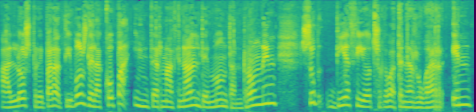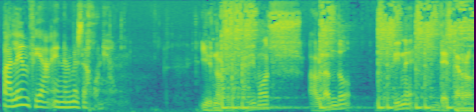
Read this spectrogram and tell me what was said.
a los preparativos de la Copa Internacional de Mountain Running Sub-18 que va a tener lugar en Palencia en el mes de junio. Y nos despedimos hablando de cine de terror.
